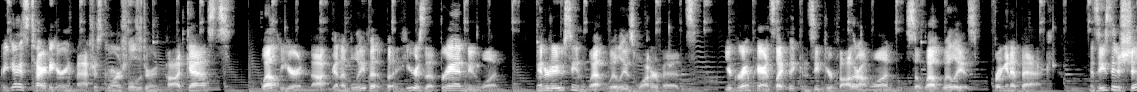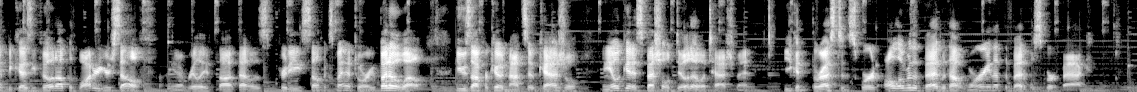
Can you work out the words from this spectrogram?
Are you guys tired of hearing mattress commercials during podcasts? Well, you're not going to believe it, but here's a brand new one. Introducing Wet Willie's Waterbeds. Your grandparents likely conceived your father on one, so Wet Willie is bringing it back. It's easy to ship because you fill it up with water yourself. I mean, I really thought that was pretty self explanatory, but oh well. Use offer code not so casual and you'll get a special dildo attachment. You can thrust and squirt all over the bed without worrying that the bed will squirt back.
